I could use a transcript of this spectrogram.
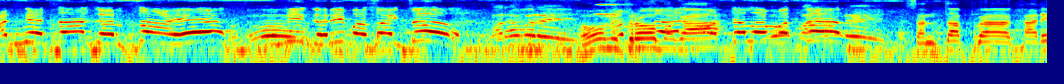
अन्यथा घरचं आहे. तुम्ही घरी बसायचं. हो मित्र बघा. संताप का- कार्य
